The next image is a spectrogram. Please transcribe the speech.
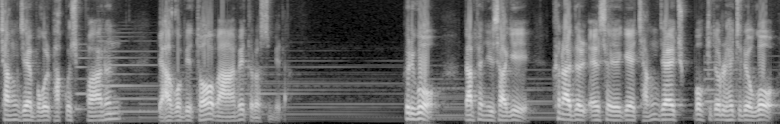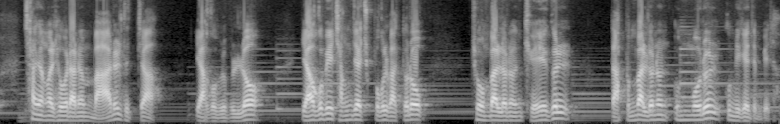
장제복을 받고 싶어하는 야곱이 더 마음에 들었습니다. 그리고 남편 이삭이 큰아들 에서에게 장자의 축복 기도를 해주려고 사냥을 해오라는 말을 듣자 야곱을 불러 야곱이 장자의 축복을 받도록 좋은 말로는 계획을 나쁜 말로는 음모를 꾸미게 됩니다.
